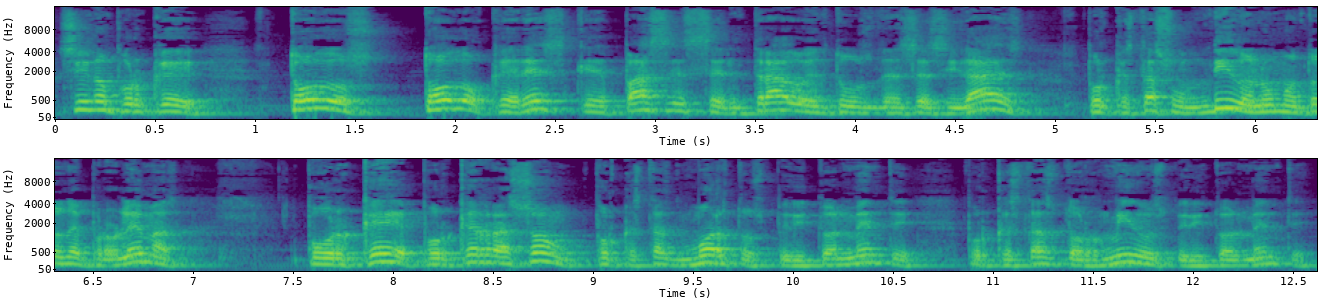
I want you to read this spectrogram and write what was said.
sino porque todos, todo querés que pases centrado en tus necesidades, porque estás hundido en un montón de problemas. ¿Por qué? ¿Por qué razón? Porque estás muerto espiritualmente, porque estás dormido espiritualmente.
